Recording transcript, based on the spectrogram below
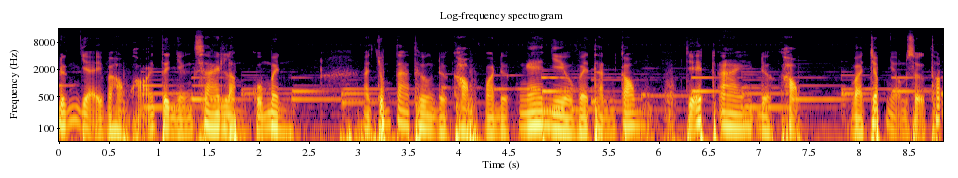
đứng dậy và học hỏi từ những sai lầm của mình. À, chúng ta thường được học và được nghe nhiều về thành công chỉ ít ai được học và chấp nhận sự thất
